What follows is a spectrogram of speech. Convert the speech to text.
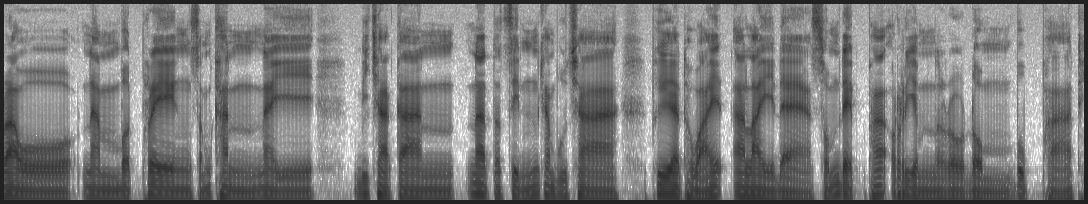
เรานำบทเพลงสำคัญในวิชาการนาฏศิลป์กัมพูชา เพื่อถวายอาลัยแด่สมเด็จพระเรียมนโรดม บุปผาเท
